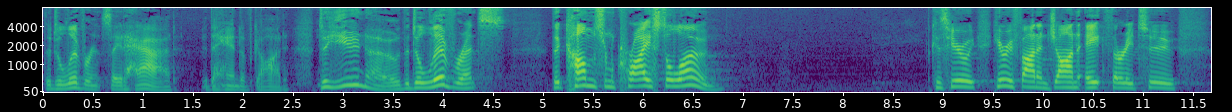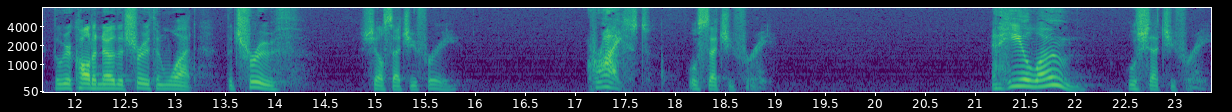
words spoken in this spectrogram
the deliverance they'd had at the hand of God. Do you know the deliverance that comes from Christ alone? Because here we, here we find in John 8 32 that we are called to know the truth, and what? The truth shall set you free. Christ will set you free. And He alone will set you free.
